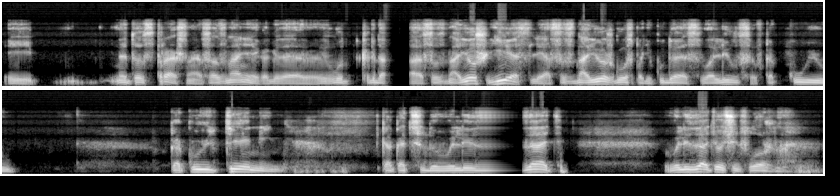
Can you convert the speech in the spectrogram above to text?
И это страшное осознание, когда, вот, когда осознаешь, если осознаешь, Господи, куда я свалился, в какую, какую темень, как отсюда вылезать. Вылезать очень сложно,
